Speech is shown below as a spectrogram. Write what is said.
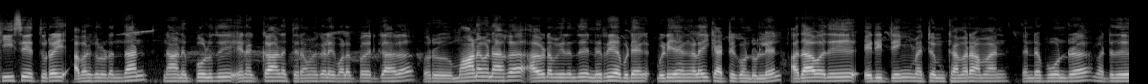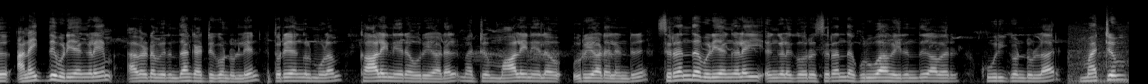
கீசே துறை அவர்களுடன் தான் நான் இப்பொழுது எனக்கான திறமைகளை வளர்ப்பதற்காக ஒரு மாணவனாக அவரிடமிருந்து நிறைய விடய விடயங்களை கற்றுக்கொண்டுள்ளேன். அதாவது எடிட்டிங் மற்றும் கேமராமேன் என்ற போன்ற மற்றது அனைத்து விடயங்களையும் அவரிடமிருந்து தான் கற்றுக்கொண்டுள்ளேன். துறையங்கள் மூலம் காலை நேர உரையாடல் மற்றும் மாலை நேர உரையாடல் என்று சிறந்த விடயங்களை எங்களுக்கு ஒரு சிறந்த குருவாக இருந்து அவர் கூறிக்கொண்டுள்ளார். மற்றும்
